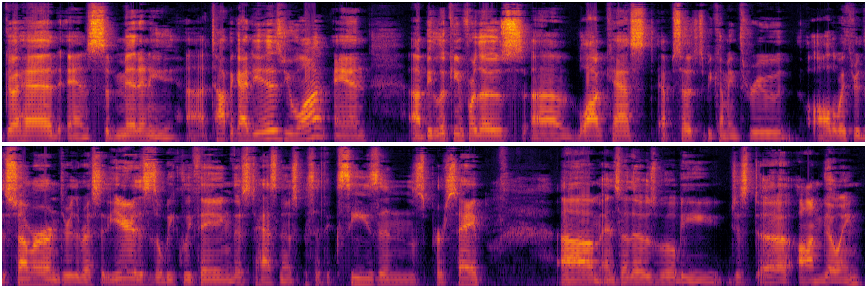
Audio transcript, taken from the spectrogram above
go ahead and submit any uh, topic ideas you want and uh, be looking for those uh, blogcast episodes to be coming through all the way through the summer and through the rest of the year. This is a weekly thing. This has no specific seasons per se. Um, and so those will be just uh, ongoing.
